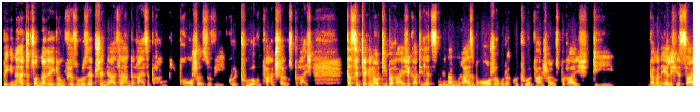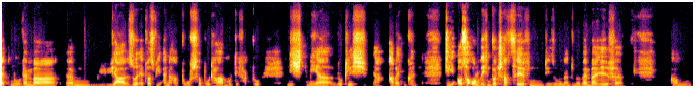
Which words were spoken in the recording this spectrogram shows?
beinhaltet Sonderregelungen für Solo-Selbstständige, Einzelhandel, Reisebranche sowie Kultur- und Veranstaltungsbereich. Das sind ja genau die Bereiche, gerade die letzten genannten, Reisebranche oder Kultur- und Veranstaltungsbereich, die wenn man ehrlich ist, seit November ähm, ja so etwas wie eine Art Berufsverbot haben und de facto nicht mehr wirklich ja, arbeiten können. Die außerordentlichen Wirtschaftshilfen, die sogenannte Novemberhilfe, ähm,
